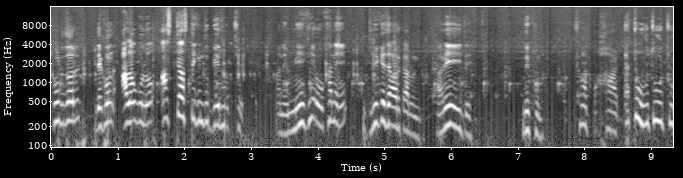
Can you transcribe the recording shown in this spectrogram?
সূর্যর দেখুন আলোগুলো আস্তে আস্তে কিন্তু বের হচ্ছে। মানে মেঘে ওখানে ঢেকে যাওয়ার কারণে। আর এই যে, দেখুন, সব পাহাড় এত উঁচু উঁচু।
